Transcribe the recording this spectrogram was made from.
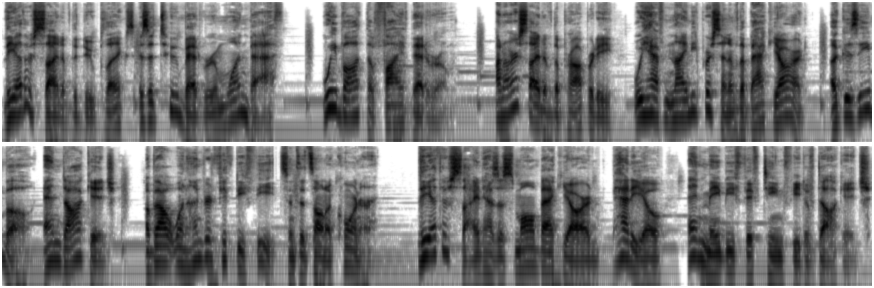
The other side of the duplex is a 2 bedroom, 1 bath. We bought the 5 bedroom. On our side of the property, we have 90% of the backyard, a gazebo, and dockage, about 150 feet since it's on a corner. The other side has a small backyard, patio, and maybe 15 feet of dockage.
